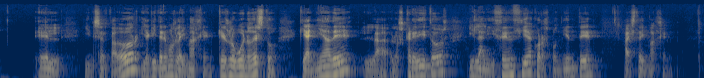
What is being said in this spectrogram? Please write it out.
el insertador y aquí tenemos la imagen. ¿Qué es lo bueno de esto? Que añade los créditos y la licencia correspondiente a esta imagen.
